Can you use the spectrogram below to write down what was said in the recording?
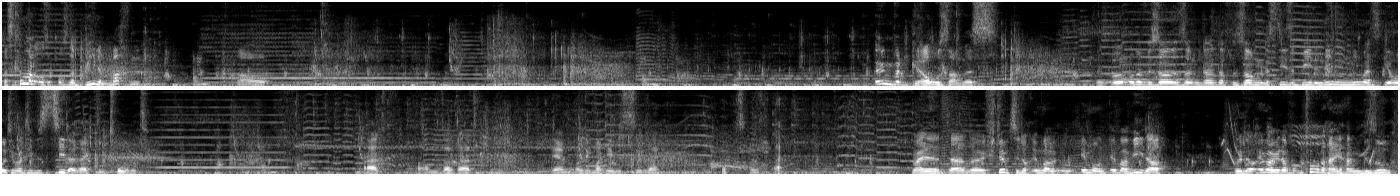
Was kann man aus, aus einer Biene machen? Au. Irgendwas Grausames. Oder wir sollen, sollen dafür sorgen, dass diese Biene nie, niemals ihr ultimatives Ziel erreicht, den Tod. Was? Warum soll das der ultimatives Ziel sein? Ich meine, da, da stirbt sie doch immer, immer und immer wieder. Wird auch immer wieder vom Tod heim gesucht.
